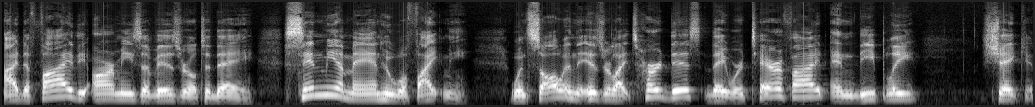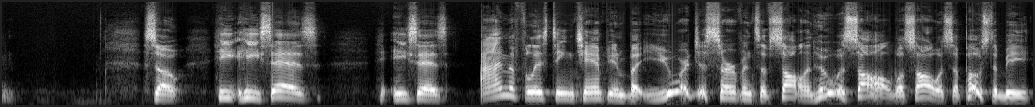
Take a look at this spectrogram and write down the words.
I defy the armies of Israel today. Send me a man who will fight me. When Saul and the Israelites heard this, they were terrified and deeply shaken. So he he says he says I'm a Philistine champion, but you are just servants of Saul. And who was Saul? Well, Saul was supposed to be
